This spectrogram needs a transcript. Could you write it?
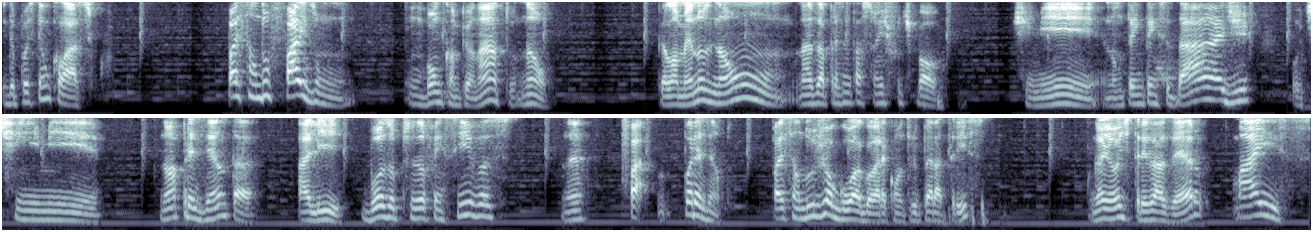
e depois tem um clássico. O Paysandu faz um, um bom campeonato? Não. Pelo menos não nas apresentações de futebol. O time não tem intensidade, o time não apresenta ali boas opções ofensivas, né? Por exemplo, Paysandu jogou agora contra o Imperatriz, ganhou de 3 a 0, mas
